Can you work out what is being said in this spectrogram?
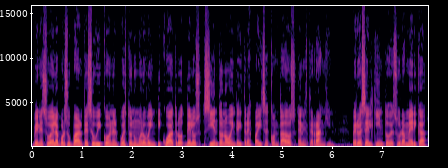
Venezuela, por su parte, se ubicó en el puesto número 24 de los 193 países contados en este ranking, pero es el quinto de Sudamérica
